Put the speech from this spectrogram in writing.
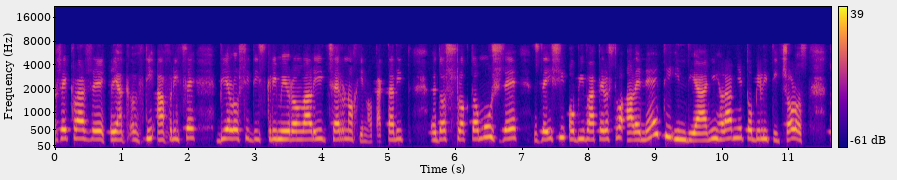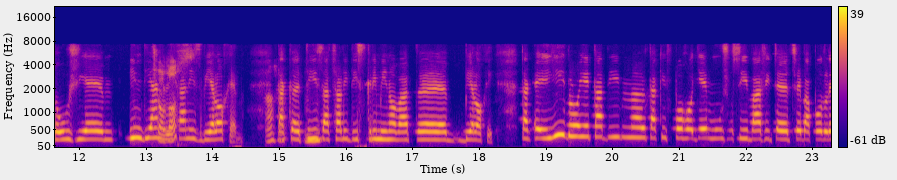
řekla, že jak v té Africe Běloši diskriminovali Černochy, no tak tady došlo k tomu, že zdejší obyvatelstvo, ale ne ty indiáni, hlavně to byli ty čolos, to už je indián s bělochem. Aha. tak eh, ty mm-hmm. začali diskriminovat e, bělochy. Tak e, jídlo je tady m, taky v pohodě, můžu si vařit e, třeba podle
